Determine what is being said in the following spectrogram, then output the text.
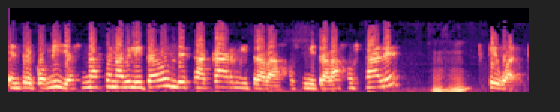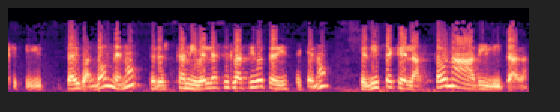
entre comillas una zona habilitada donde sacar mi trabajo. Si mi trabajo sale, que igual, que- da igual dónde, ¿no? Pero es que a nivel legislativo te dice que no, te dice que la zona habilitada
